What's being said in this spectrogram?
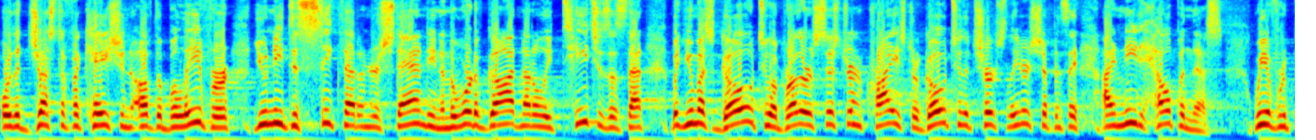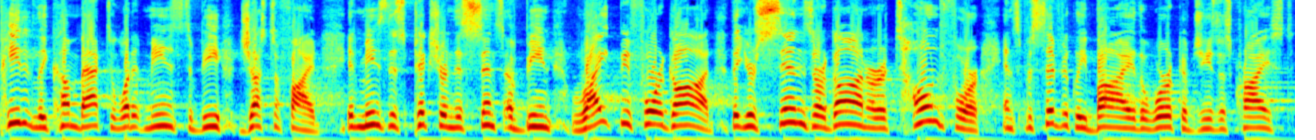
or the justification of the believer, you need to seek that understanding. And the Word of God not only teaches us that, but you must go to a brother or sister in Christ or go to the church leadership and say, I need help in this. We have repeatedly come back to what it means to be justified. It means this picture and this sense of being right before God, that your sins are gone or atoned for and specifically by the work of Jesus Christ.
